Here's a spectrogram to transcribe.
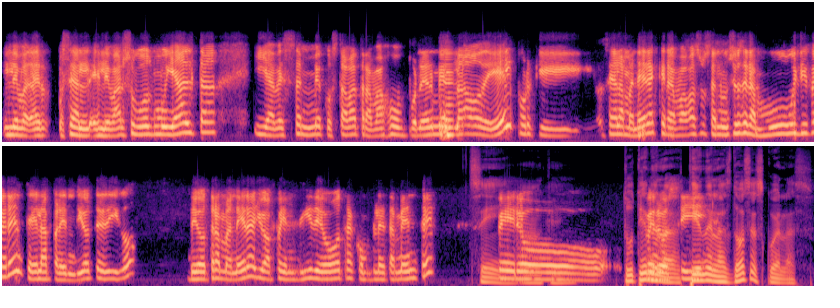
elevar, o sea, elevar su voz muy alta y a veces a mí me costaba trabajo ponerme al lado de él porque, o sea, la manera que grababa sus anuncios era muy diferente. Él aprendió, te digo, de otra manera, yo aprendí de otra completamente. Sí. Pero... Tú tienes, las dos escuelas.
